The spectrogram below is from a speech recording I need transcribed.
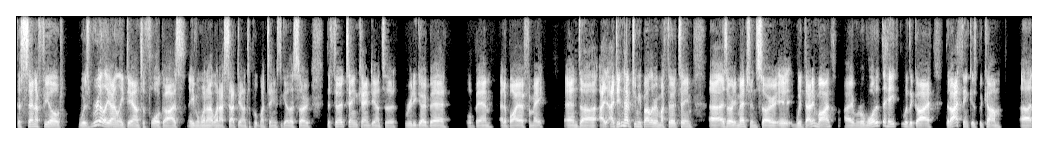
the center field was really only down to four guys, even when I when I sat down to put my teams together. So the third team came down to Rudy Gobert or Bam Adebayo for me. And uh, I, I, didn't have Jimmy Butler in my third team, uh, as I already mentioned. So, it, with that in mind, I rewarded the Heat with a guy that I think has become uh,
